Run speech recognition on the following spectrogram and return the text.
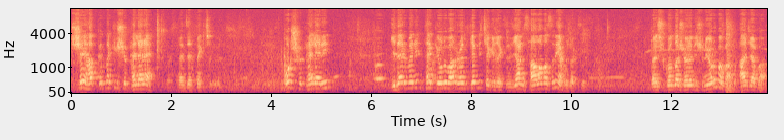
şey hakkındaki şüphelere benzetmek için. O şüpheleri gidermenin tek yolu var, röntgenini çekeceksiniz. Yani sağlamasını yapacaksınız. Ben şu konuda şöyle düşünüyorum ama acaba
